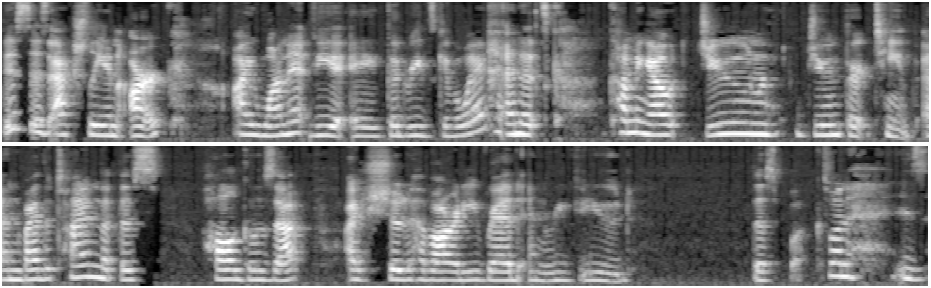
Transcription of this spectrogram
This is actually an ARC. I won it via a Goodreads giveaway and it's coming out June June 13th and by the time that this haul goes up I should have already read and reviewed this book. This one is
